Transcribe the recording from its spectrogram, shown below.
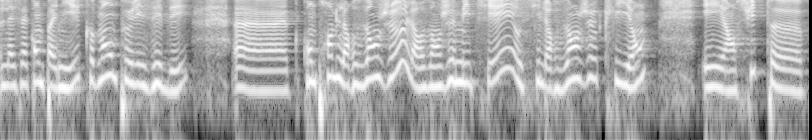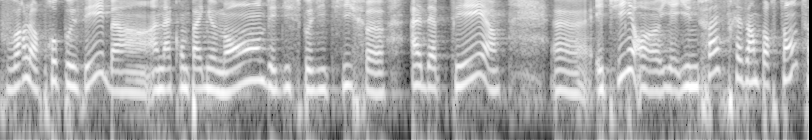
les accompagner, comment on peut les aider, euh, comprendre leurs enjeux, leurs enjeux métiers, aussi leurs enjeux clients et ensuite euh, pouvoir leur proposer ben, un accompagnement, des dispositifs euh, adaptés. Euh, et puis, il y a une phase très importante,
